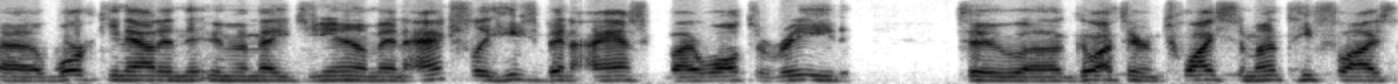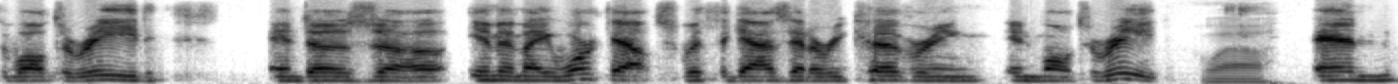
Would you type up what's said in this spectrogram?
uh, working out in the MMA gym, and actually he's been asked by Walter Reed to uh, go out there and twice a month he flies to Walter Reed and does uh, MMA workouts with the guys that are recovering in Walter Reed. Wow. And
